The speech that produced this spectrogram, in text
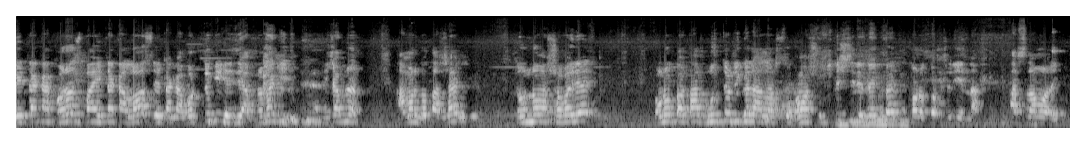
এই টাকা খরচ বা এই টাকা লস এই টাকা ভর্তুকি, এই যে আপনারা কি? নেন আমার কথা শেষ ধন্যবাদ সবাই কোনো কথা ভুল ত্রুটি করলে আল্লাহ আমার সুদৃষ্টিতে দেখবেন, কোনো কষ্ট নিয়ে না। আসসালামু আলাইকুম।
